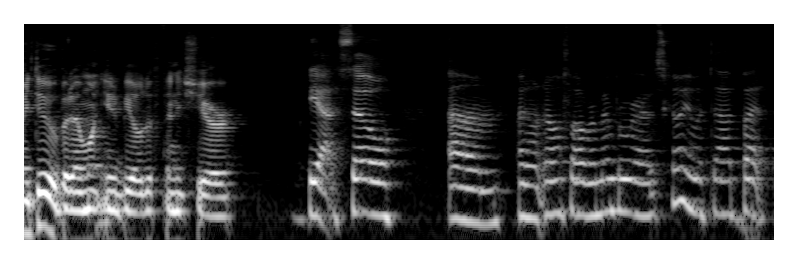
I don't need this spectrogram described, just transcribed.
I do, but I want you to be able to finish your. Yeah, so um, I don't know if I'll remember where I was going with that, but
